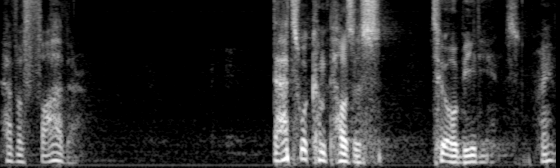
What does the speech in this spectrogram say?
have a father. That's what compels us to obedience, right?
